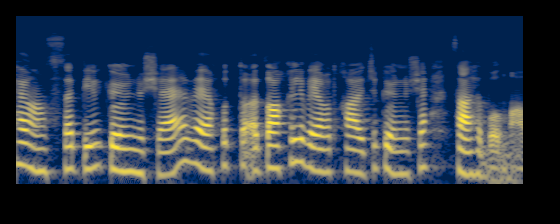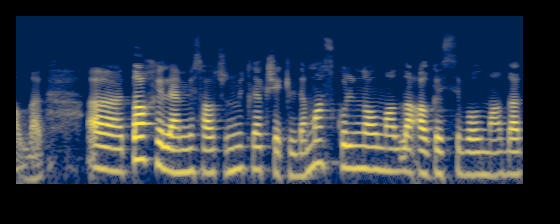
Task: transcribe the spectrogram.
hər hansısa bir görünüşə və yaxud daxili və yaxud xarici görünüşə sahib olmalıdırlar daxilən məsəl üçün mütləq şəkildə maskulin olmalılar, aqressiv olmalılar.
